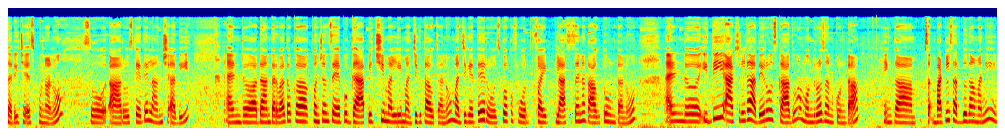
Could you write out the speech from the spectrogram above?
కర్రీ చేసుకున్నాను. సో ఆ రోజుకైతే లంచ్ అది. అండ్ దాని తర్వాత ఒక కొంచెం సేపు గ్యాప్ ఇచ్చి మళ్ళీ మజ్జిగ తాగుతాను. మజ్జిగ అయితే రోజుకి ఒక ఫోర్ ఫైవ్ గ్లాసెస్ అయినా తాగుతూ ఉంటాను. అండ్ ఇది యాక్చువల్గా అదే రోజు కాదు ముందు రోజు అనుకుంటా. ఇంకా బట్టలు సర్దుదామని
